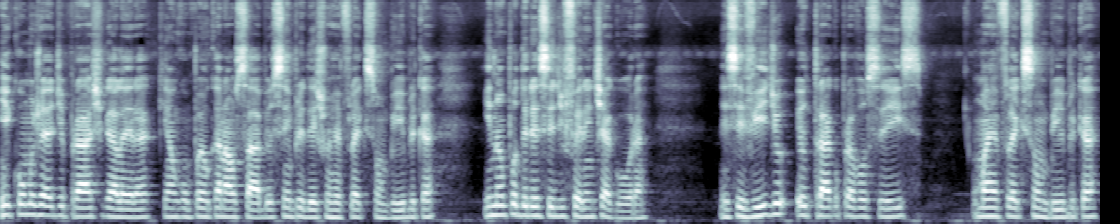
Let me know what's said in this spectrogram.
E como já é de praxe, galera, quem acompanha o canal sabe, eu sempre deixo uma reflexão bíblica e não poderia ser diferente agora. Nesse vídeo eu trago para vocês uma reflexão bíblica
